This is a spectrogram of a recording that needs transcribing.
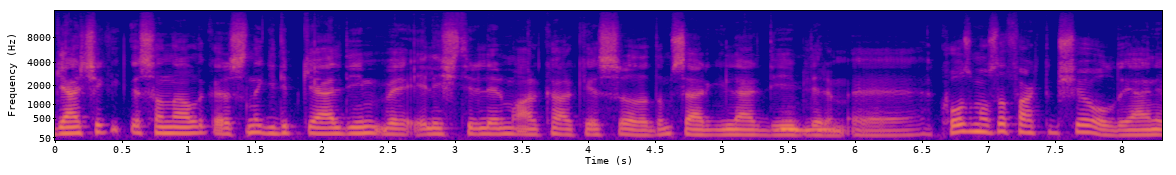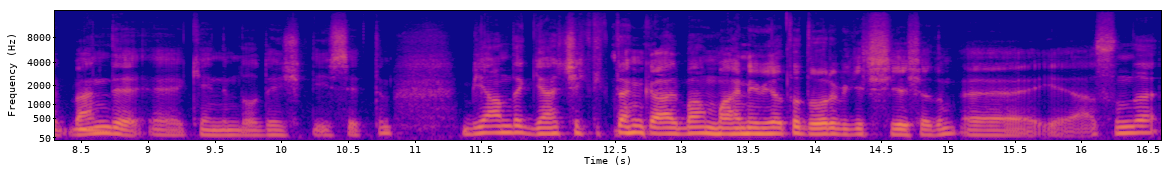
gerçeklikle sanallık arasında gidip geldiğim ve eleştirilerimi arka arkaya sıraladım sergiler diyebilirim. Hı hı. E, Kozmos'da farklı bir şey oldu. Yani ben de e, kendimde o değişikliği hissettim. Bir anda gerçeklikten galiba maneviyata doğru bir geçiş yaşadım. E, aslında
